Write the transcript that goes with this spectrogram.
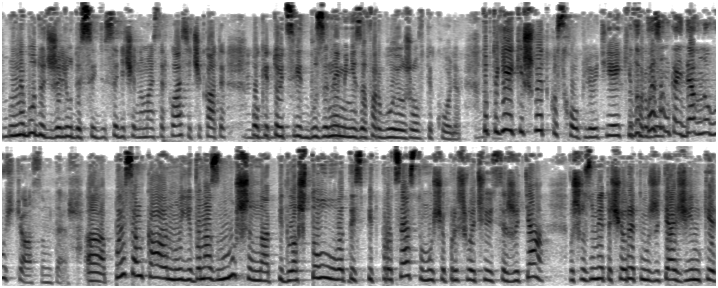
Ну не будуть же люди, сидячи на майстер-класі, чекати, поки той цвіт бузини мені зафарбує у жовтий колір. Тобто є, які швидко схоплюють, є, які Тобто фарбують. писанка йде в ногу з часом теж. А, Писанка, ну вона змушена підлаштовуватись під процес, тому що пришвидшується життя. Ви ж розумієте, що ритм життя жінки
